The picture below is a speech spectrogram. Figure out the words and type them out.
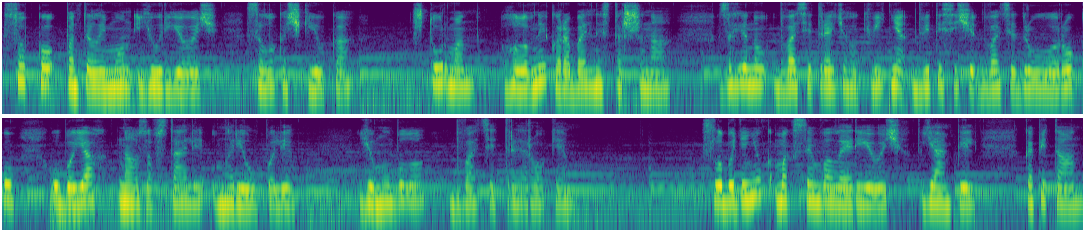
Сопко Пантелеймон Юрійович, село Качківка, штурман, головний корабельний старшина, загинув 23 квітня 2022 року у боях на Азовсталі у Маріуполі. Йому було 23 роки. Слободянюк Максим Валерійович, Ямпіль, капітан,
